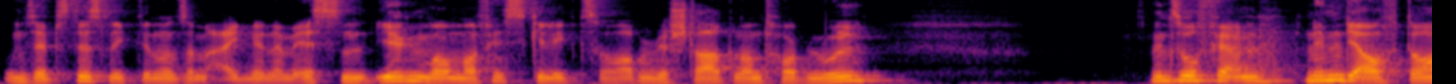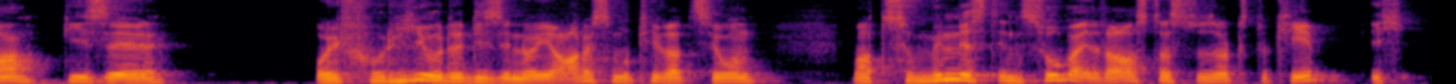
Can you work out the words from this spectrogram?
Und selbst das liegt in unserem eigenen Ermessen, irgendwann mal festgelegt zu haben, wir starten an Tag Null. Insofern nimm dir auch da diese Euphorie oder diese Neujahresmotivation mal zumindest insoweit raus, dass du sagst, okay, ich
